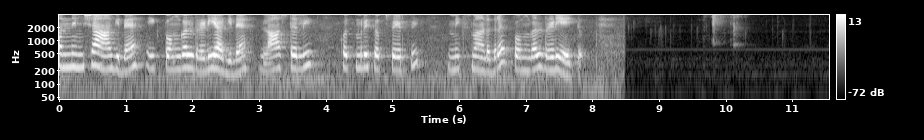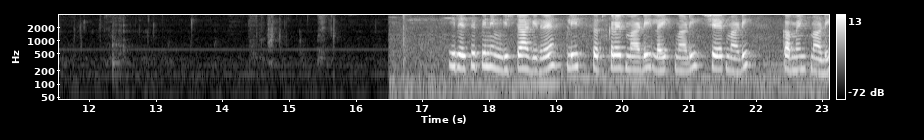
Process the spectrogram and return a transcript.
ಒಂದು ನಿಮಿಷ ಆಗಿದೆ, ಈಗ ಪೊಂಗಲ್ ರೆಡಿ ಆಗಿದೆ. ಲಾಸ್ಟಲ್ಲಿ ಕೊತ್ತಂಬರಿ ಸೊಪ್ಪು ಸೇರಿಸಿ ಮಿಕ್ಸ್ ಮಾಡಿದ್ರೆ ಪೊಂಗಲ್ ರೆಡಿ ಆಯಿತು. ಈ ರೆಸಿಪಿ ನಿಮ್ಗೆ ಇಷ್ಟ ಆಗಿದರೆ ಪ್ಲೀಸ್ ಸಬ್ಸ್ಕ್ರೈಬ್ ಮಾಡಿ ಲೈಕ್ ಮಾಡಿ ಶೇರ್ ಮಾಡಿ ಕಮೆಂಟ್ ಮಾಡಿ.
